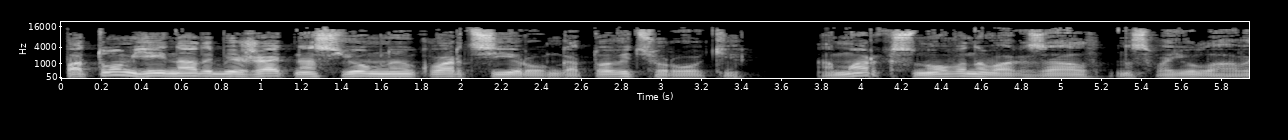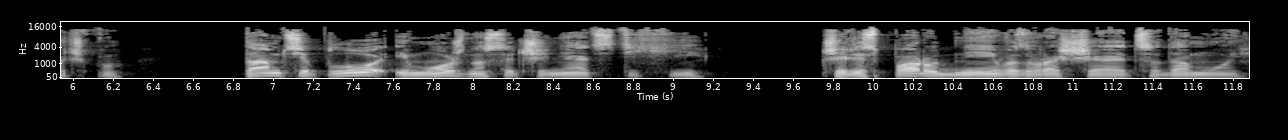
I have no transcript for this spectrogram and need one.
Потом ей надо бежать на съемную квартиру, готовить уроки. А Марк снова на вокзал, на свою лавочку. Там тепло и можно сочинять стихи. Через пару дней возвращается домой.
